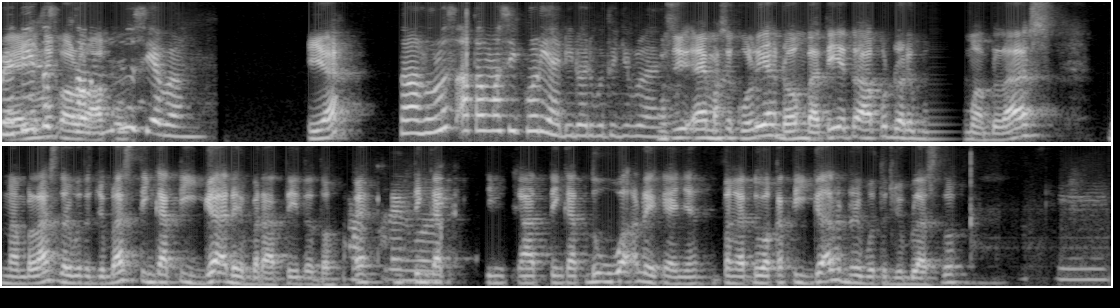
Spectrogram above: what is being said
Berarti itu kalau setelah aku... lulus ya, Bang? Iya. Setelah lulus atau masih kuliah di 2017? Masih eh masih kuliah dong. Berarti itu aku 2015, 16, 2017 tingkat tiga deh berarti itu tuh. Oh, eh tingkat boleh. tingkat tingkat dua deh kayaknya. Tingkat dua ketiga lah 2017 tuh. Okay.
